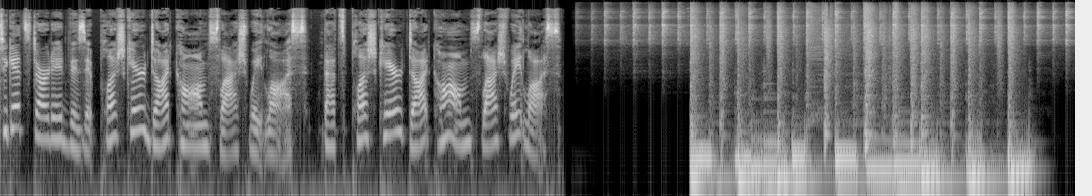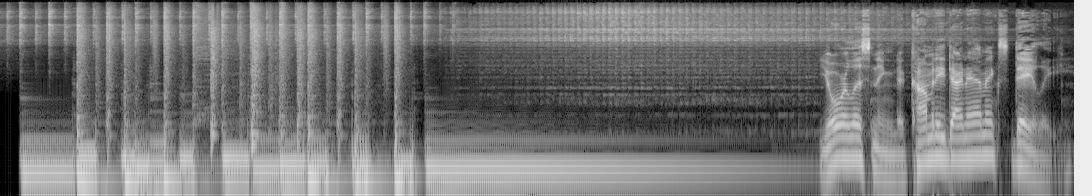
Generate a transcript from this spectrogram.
To get started, visit plushcare.com slash weight loss. That's plushcare.com slash weight loss. You're listening to Comedy Dynamics Daily.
